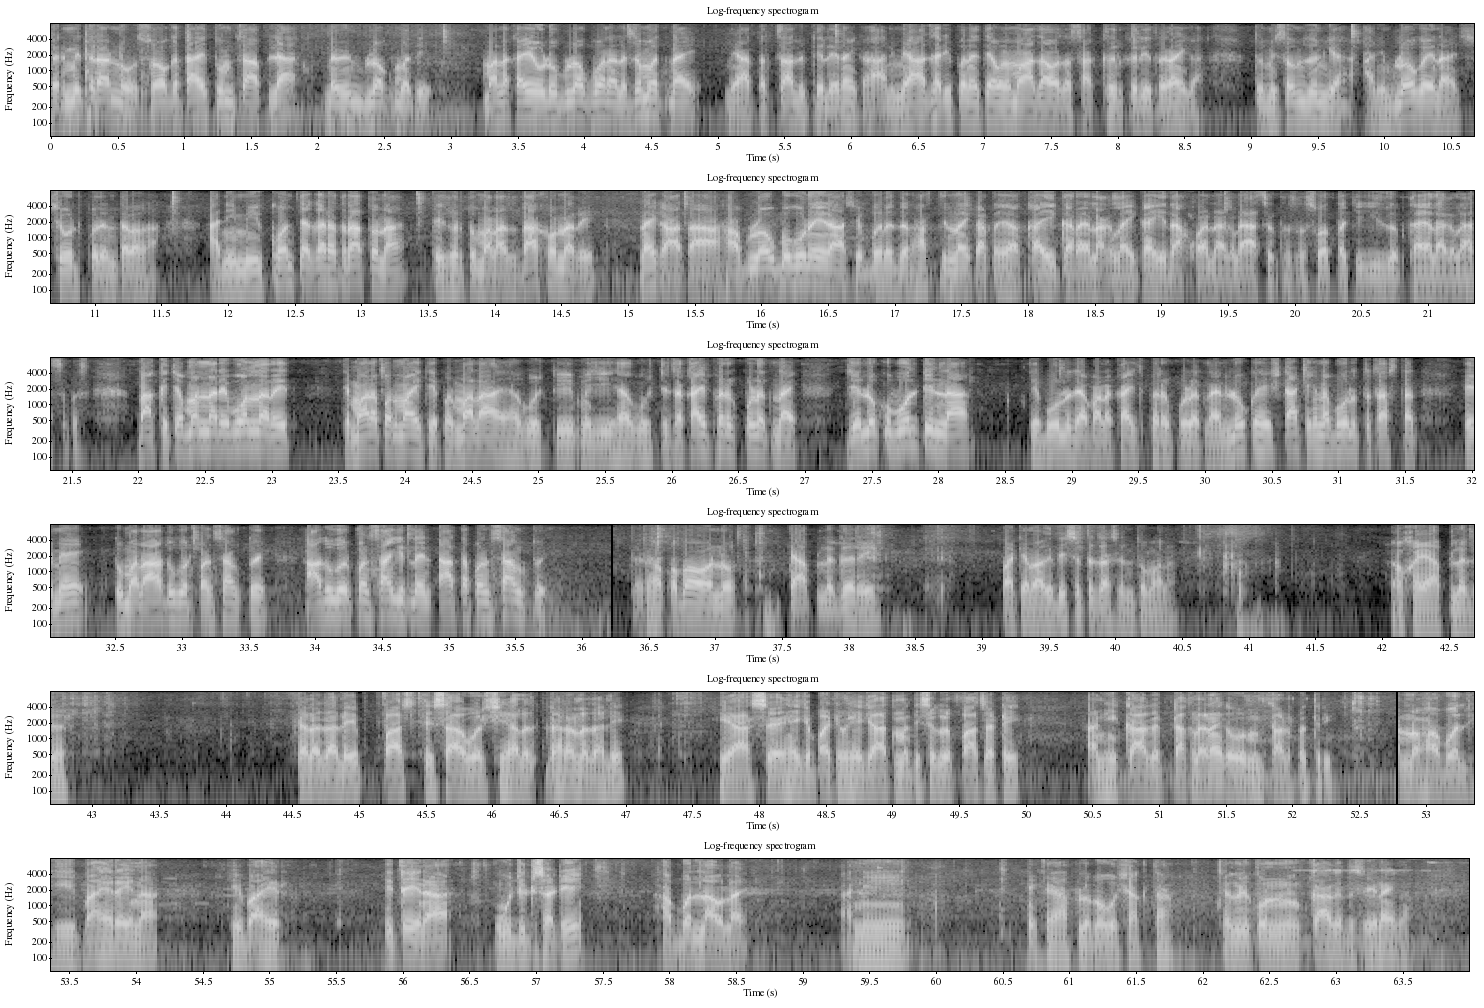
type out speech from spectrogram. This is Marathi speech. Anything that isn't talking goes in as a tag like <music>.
तर मित्रांनो स्वागत आहे तुमचं आपल्या नवीन ब्लॉगमध्ये. मला काही एवढं ब्लॉग बनायला जमत नाही. मी आता चालू केले नाही का? आणि मी आजारी पण आहे त्यामुळे माझा आवाज असा खरखर येतो नाही का? तुम्ही समजून घ्या. आणि ब्लॉग आहे ना शेवटपर्यंत बघा. आणि मी कोणत्या घरात राहतो ना ते घर तुम्हाला आज दाखवणार आहे नाही का? आता हा ब्लॉग बघून आहे ना असे बरेच जण हसतील नाही का? आता काही करायला लागलाय काही दाखवायला लागलाय असं तसं स्वतःची इज्जत खायला लागला असं तसं. बाकीच्या म्हणणारे बोलणार आहेत ते मला पण माहिती आहे पण मला ह्या गोष्टी म्हणजे ह्या गोष्टीचा काही फरक पडत नाही. जे लोक बोलतील ना ते बोलू द्या मला काहीच फरक पडत नाही. लोक हे स्टार्टिंगला बोलतच असतात. हे मी तुम्हाला अगोदर पण सांगतोय. अगोदर पण सांगितलंय आणि आता पण सांगतोय. तर हो का भावानो हे आपलं घर आहे. पाठीमागे दिसतच असेल तुम्हाला. हो का हे आपलं घर. त्याला झाले पाच ते सहा वर्ष ह्याला घराला झाले. हे असं ह्याच्या पाठीमागे ह्याच्या आतमध्ये सगळं पाचाट आहे. आणि हे कागद टाकला नाही का वरून ताडपत्री? हा बल ही बाहेर आहे ना. हे बाहेर. इथे आहे ना उजीटसाठी हा बल लावला आहे आणि हे काय आपलं बघू शकता. सगळी कोण कागदच आहे नाही का?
